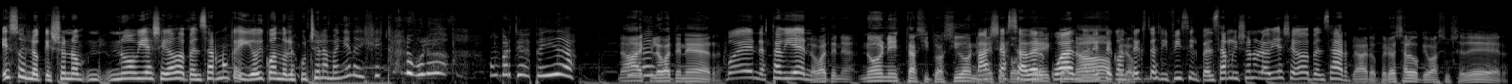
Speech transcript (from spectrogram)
eso es lo que yo no, no había llegado a pensar nunca y hoy cuando lo escuché a la mañana dije, claro, boludo, un partido de despedida. No, es que lo va a tener. Bueno, está bien. Lo va a tener. No en esta situación. en Vaya este a saber contexto, cuándo. no, en este pero- contexto es difícil pensarlo y yo no lo había llegado a pensar. Claro, pero es algo que va a suceder.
